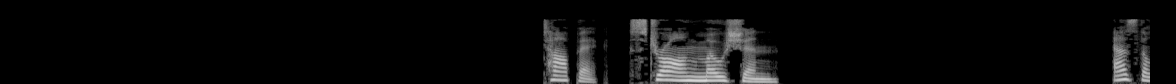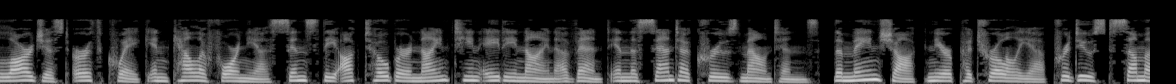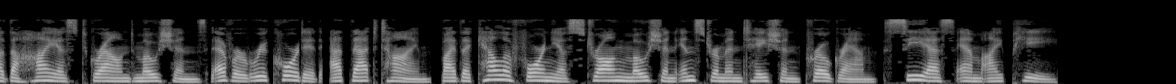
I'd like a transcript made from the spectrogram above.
Strong motion As the largest earthquake in California since the October 1989 event in the Santa Cruz Mountains, the main shock near Petrolia produced some of the highest ground motions ever recorded at that time by the California Strong Motion Instrumentation Program CSMIP.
